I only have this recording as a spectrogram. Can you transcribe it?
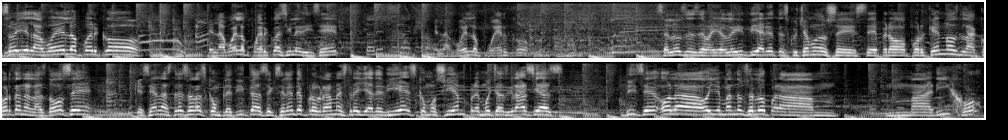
Soy el abuelo puerco. El abuelo puerco, así le dice. El abuelo puerco. Saludos desde Valladolid Diario, te escuchamos, este, pero ¿por qué nos la cortan a las 12? Que sean las 3 horas completitas. Excelente programa, estrella de 10, como siempre, muchas gracias. Dice, hola, oye, manda un saludo para mm, Marijo.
